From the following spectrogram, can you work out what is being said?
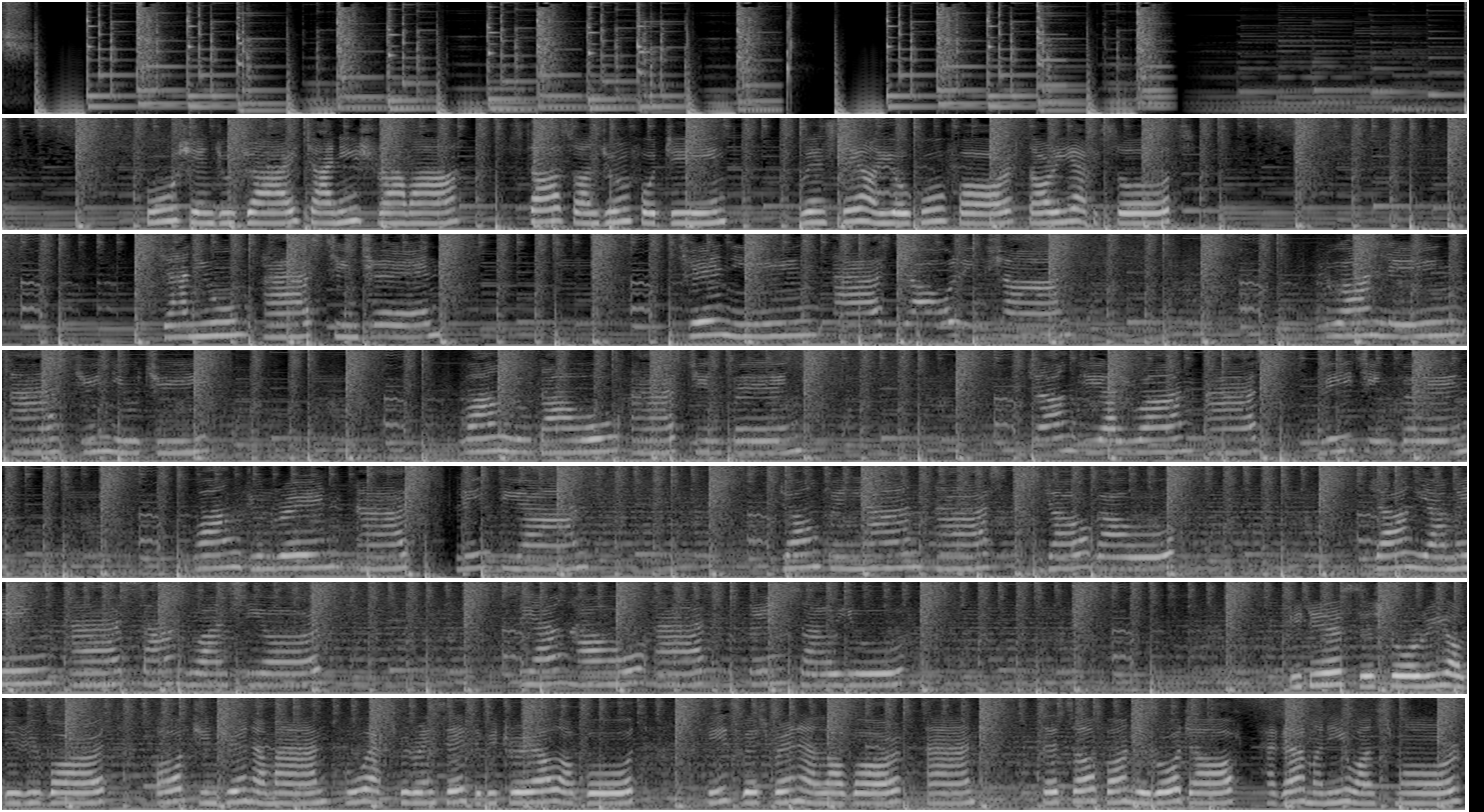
Hush. Fu Shin Ju Chinese drama starts on June 14th, Wednesday on Youku for 30 episodes. Daniel as Jin Yaming as uh, Sang Yuan Xier. Xiang Hao uh, as Peng Yu. It is the story of the rebirth of Jin a man who experiences the betrayal of both his best friend and lover and sets off on the road of hegemony once more.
